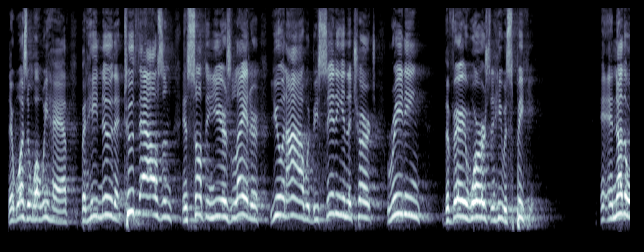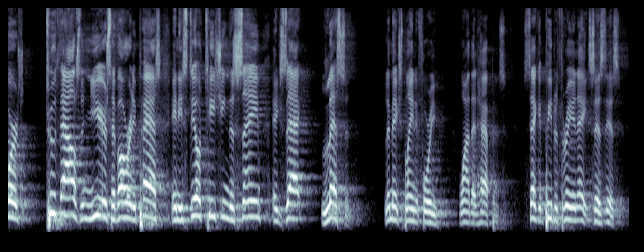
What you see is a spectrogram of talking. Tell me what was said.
There wasn't what we have, but he knew that 2,000 and something years later, you and I would be sitting in the church reading the very words that he was speaking. In other words, 2,000 years have already passed, and he's still teaching the same exact lesson. Let me explain it for you why that happens. 2 Peter 3 and 8 says this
